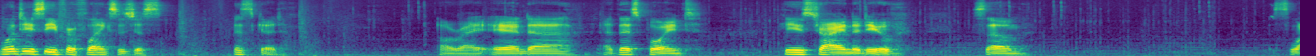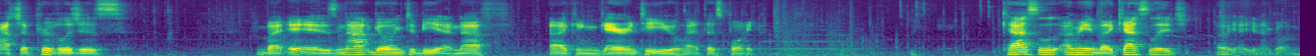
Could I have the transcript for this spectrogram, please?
1TC for flanks is just, it's good. Alright, and uh, at this point, he's trying to do some Szlachta privileges, but it is not going to be enough. I can guarantee you at this point. Castle, I mean the Castle Age. Oh yeah, you're not going.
